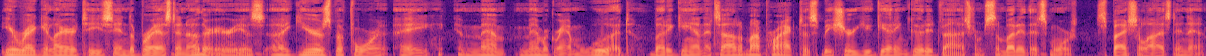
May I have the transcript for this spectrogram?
Irregularities in the breast and other areas uh, years before a mam- mammogram would. But again, it's out of my practice. Be sure you're getting good advice from somebody that's more specialized in that.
